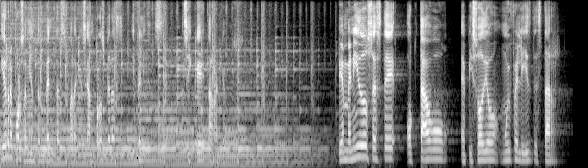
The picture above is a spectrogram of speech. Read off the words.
y reforzamiento en ventas para que sean prósperas y felices. Así que arranquemos. Bienvenidos a este octavo episodio. Muy feliz de estar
